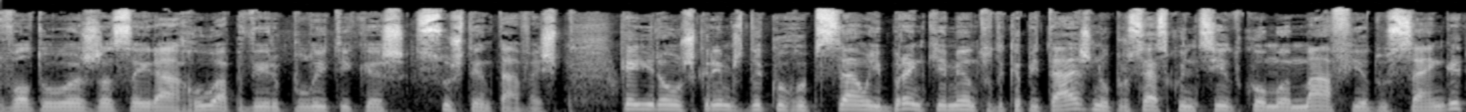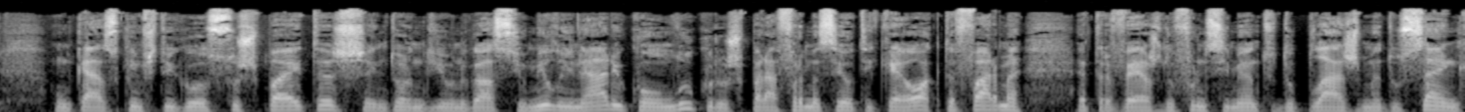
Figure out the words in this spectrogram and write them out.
voltou hoje a sair à rua a pedir políticas sustentáveis. Caíram os crimes de corrupção e branqueamento de capitais no processo conhecido como a máfia do sangue, um caso que investigou suspeitas em torno de um negócio milionário com lucros para a farmacêutica Octafarma através do fornecimento do plasma do sangue.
